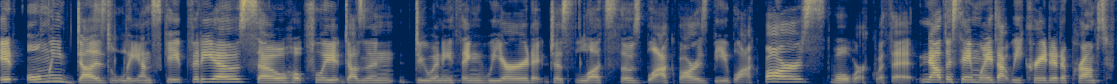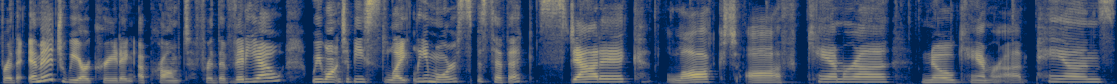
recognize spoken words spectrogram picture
It only does landscape videos, so hopefully it doesn't do anything weird. It just lets those black bars be black bars. We'll work with it. Now, the same way that we created a prompt for the image, we are creating a prompt for the video. We want to be slightly more specific. Static, locked off camera, no camera pans,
